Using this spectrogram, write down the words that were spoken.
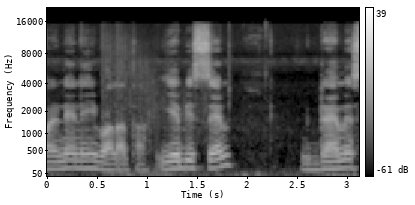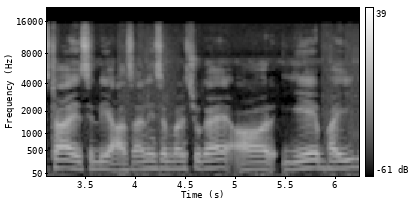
मरने नहीं वाला था। ये भी सेम डैमेज था, इसलिए आसानी से मर चुका है। और ये भाई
